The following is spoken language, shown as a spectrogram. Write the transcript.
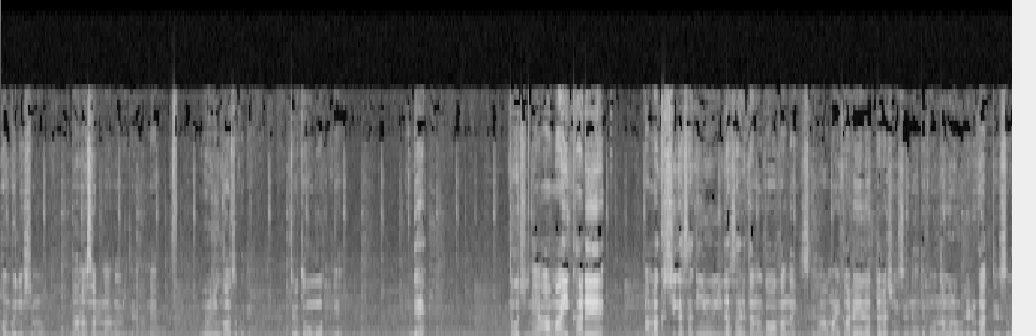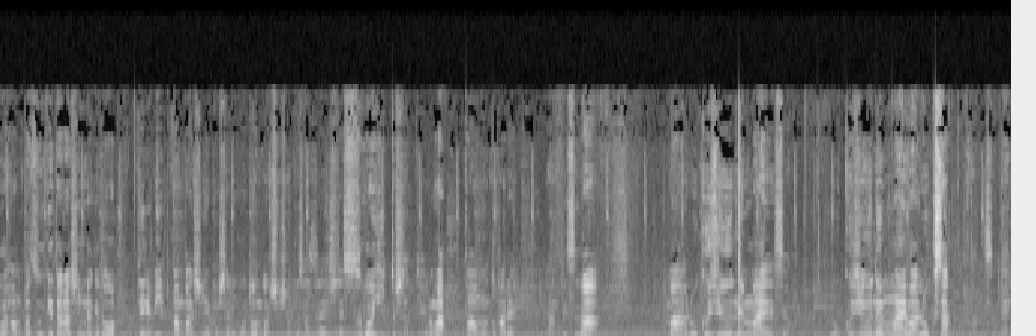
半分にしても7皿なのみたいなね。4人家族で。ちょっと思って。で当時ね甘いカレー甘口が先に売り出されたのか分かんないんですけど甘いカレーだったらしいんですよね。でこんなもの売れるかっていうすごい反発受けたらしいんだけどテレビバンバン CM したりこうどんどん試食させたりしてすごいヒットしたっていうのがバーモントカレーなんですがまあ60年前ですよ。60年前は6皿だったんですよね。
